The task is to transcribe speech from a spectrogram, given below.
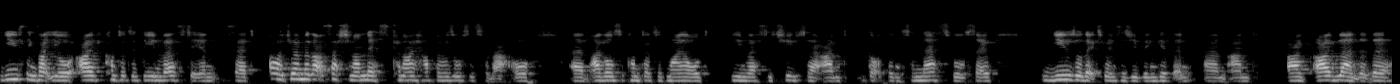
use things like your I've contacted the university and said, oh, do you remember that session on this? Can I have the resources for that? Or um, I've also contacted my old university tutor and got things from their school. So use all the experiences you've been given. Um, and I've, I've learned that the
